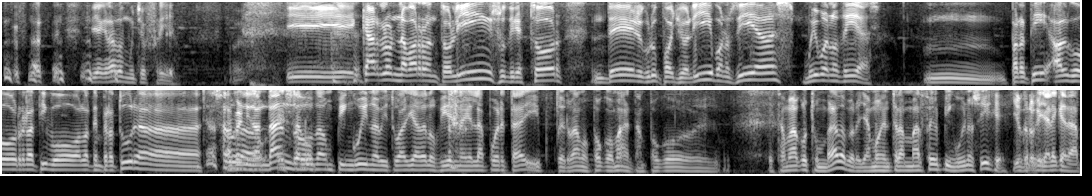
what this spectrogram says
10 grados, mucho frío. Y Carlos Navarro Antolín, su director del grupo Yolí, buenos días. Muy buenos días. Mm, para ti, algo relativo a la temperatura, he saludado, andando. a un pingüino habitual ya de los viernes en la puerta, y, pero vamos, poco más, tampoco eh, estamos acostumbrados, pero ya hemos entrado en marzo y el pingüino sigue. Yo creo que ya le queda,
